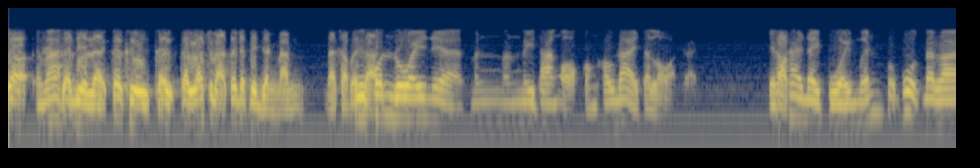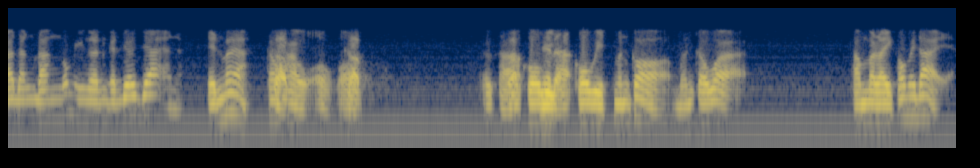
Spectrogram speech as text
ก็ใช่ไหมก็เนี่ยแหละก็คือก็ก็ลักษณะก็จะเป็นอย่างนั้นนะครับอาคือจารคนย์รวยเนี่ย มันมันมีทางออกของเขาได้ตลอดอะเจ็บครับไข้ได้ป่วยเหมือนพวกพวกดาราดัง ๆ ก็มีเงินกันเยอะแยะนะเห็นไหมเข้าครับเข้าออกออกครับรักษาครับโควินี่ดแหละฮะโควิด มันก็เหมือนกับว่าทำอะไรเขาไม่ได้อะ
